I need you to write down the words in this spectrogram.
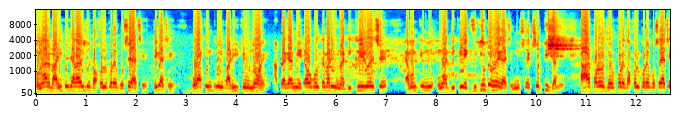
ওনার বাড়িতে যারা ওই যে দখল করে বসে আছে, ঠিক আছে? ওরা কিন্তু ওই বাড়ির কেউ নয়। আপনাকে আমি এটাও বলতে পারি, ওনার ডিগ্রি রয়েছে, এমনকি ওনার ডিগ্রি এক্সিকিউটও হয়ে গেছে উনিশশো একষট্টি সালে। তারপরেও জোর করে দখল করে বসে আছে।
